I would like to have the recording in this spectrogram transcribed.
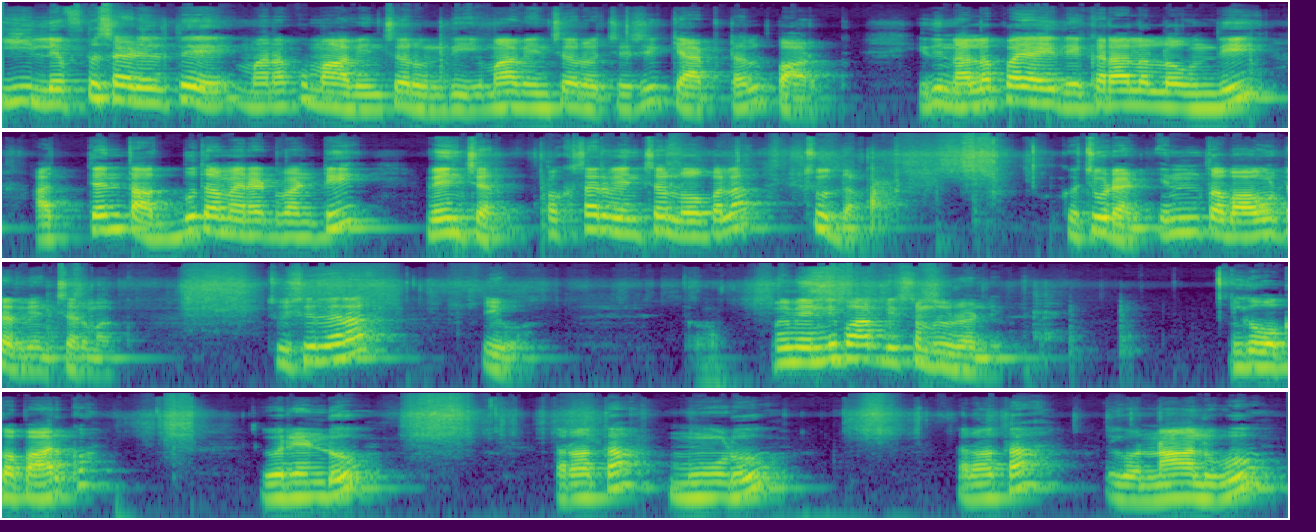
ఈ లెఫ్ట్ సైడ్ వెళ్తే మనకు మా వెంచర్ ఉంది. మా వెంచర్ వచ్చేసి క్యాపిటల్ పార్క్ ఇది నలభై ఐదు ఎకరాలలో ఉంది. అత్యంత అద్భుతమైనటువంటి వెంచర్ ఒకసారి వెంచర్ లోపల చూద్దాం. చూడండి ఇంత బాగుంటుంది వెంచర్ మాకు. చూసారు కదా? ఇగో. మేము ఎన్ని పార్క్ ఇస్తాం చూడండి. ఇక ఒక పార్కు ఇగో రెండు తర్వాత మూడు తర్వాత ఇగో నాలుగు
